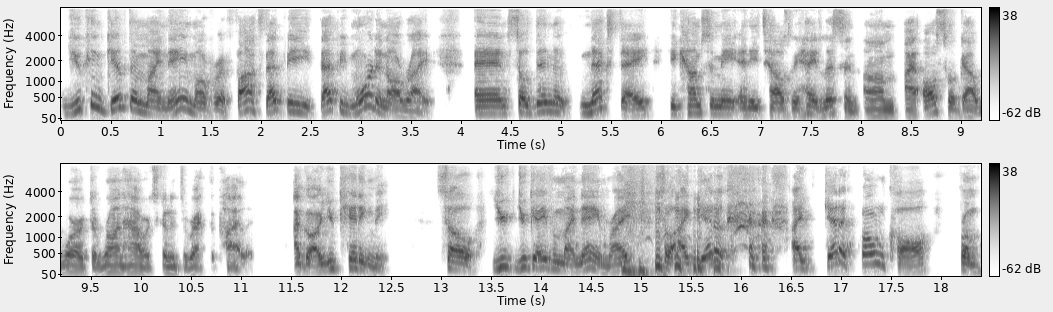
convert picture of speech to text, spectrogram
you can give them my name over at Fox. That'd be that'd be more than all right. And so then the next day he comes to me and he tells me, "Hey, listen, um, I also got word that Ron Howard's going to direct the pilot." I go, "Are you kidding me?" So you you gave him my name, right? so I get a I get a phone call from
